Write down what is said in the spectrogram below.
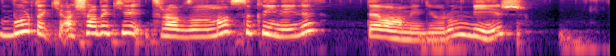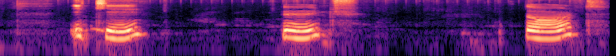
Buradaki aşağıdaki trabzanıma sık iğne ile devam ediyorum. 1 2 3 4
